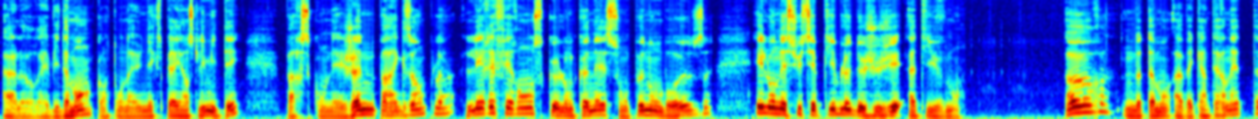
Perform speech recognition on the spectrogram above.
Alors évidemment, quand on a une expérience limitée, parce qu'on est jeune par exemple, les références que l'on connaît sont peu nombreuses et l'on est susceptible de juger hâtivement. Or, notamment avec Internet,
